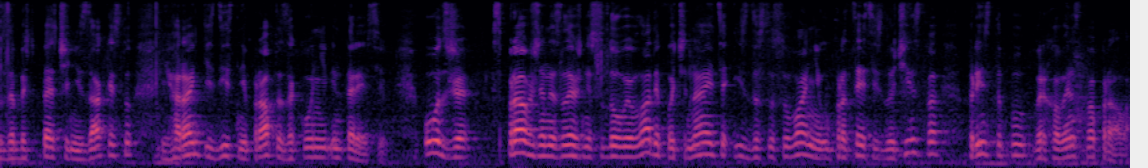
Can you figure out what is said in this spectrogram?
у забезпеченні захисту і гарантії здійснення прав та законів інтересів. Отже, справжня незалежність судової влади починається із застосування у процесі злочинства принципу верховенства права.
